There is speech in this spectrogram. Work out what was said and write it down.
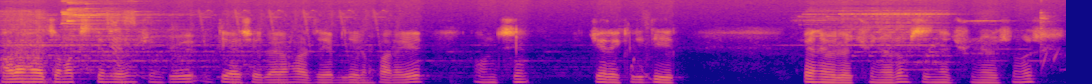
Para harcamak istemiyorum çünkü diğer şeylere harcayabilirim parayı. Onun için gerekli değil. Ben öyle düşünüyorum. Siz ne düşünüyorsunuz?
